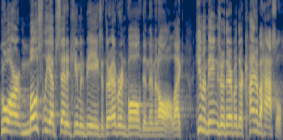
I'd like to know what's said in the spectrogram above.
who are mostly upset at human beings if they're ever involved in them at all. Like, human beings are there, but they're kind of a hassle.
